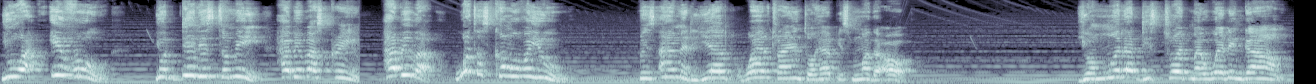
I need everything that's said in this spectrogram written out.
You are evil! You did this to me! Habiba screamed. Habiba, what has come over you? Prince Ahmed yelled while trying to help his mother up. Your mother destroyed my wedding gown.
